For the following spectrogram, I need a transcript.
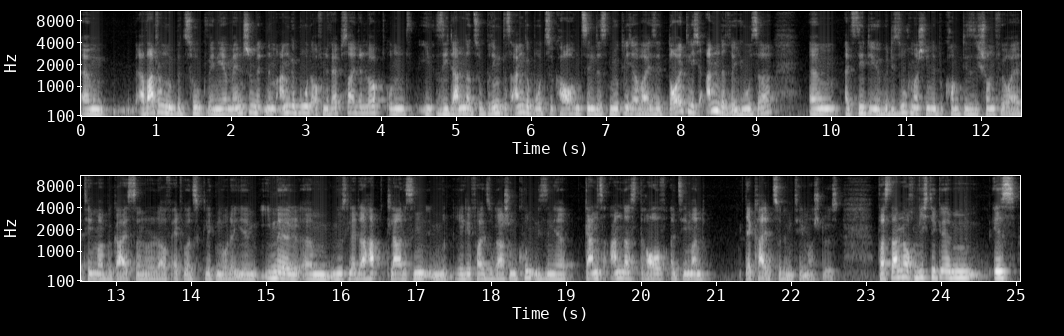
Ähm, Erwartungen und Bezug, wenn ihr Menschen mit einem Angebot auf eine Webseite lockt und sie dann dazu bringt, das Angebot zu kaufen, sind es möglicherweise deutlich andere User, ähm, als die, die ihr über die Suchmaschine bekommt, die sich schon für euer Thema begeistern oder auf AdWords klicken oder ihr E-Mail-Newsletter ähm, habt. Klar, das sind im Regelfall sogar schon Kunden, die sind ja ganz anders drauf als jemand, der kalt zu dem Thema stößt. Was dann noch wichtig ähm, ist,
